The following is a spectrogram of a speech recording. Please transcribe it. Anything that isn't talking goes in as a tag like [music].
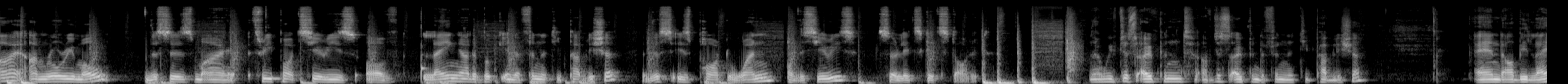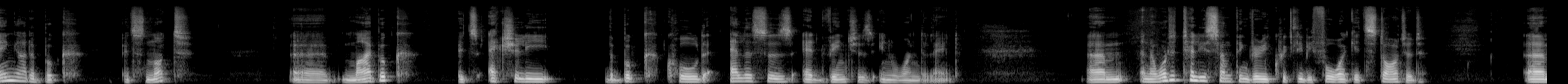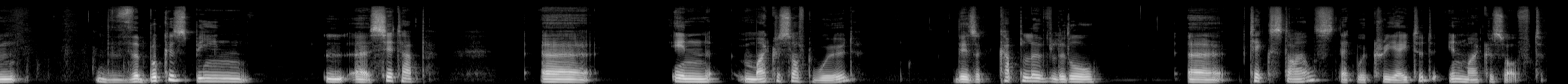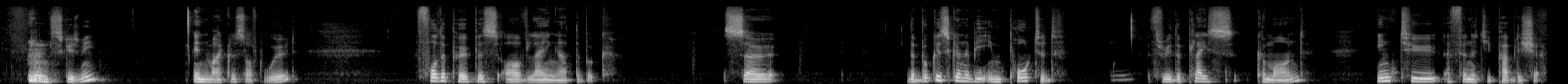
Hi, I'm Rory Mole. This is my three part series of laying out a book in Affinity Publisher. This is part one of the series, so let's get started. Now, we've just opened, I've just opened Affinity Publisher, and I'll be laying out a book. It's not uh, my book, it's actually the book called Alice's Adventures in Wonderland. Um, and I want to tell you something very quickly before I get started. Um, the book has been uh, set up uh, in Microsoft Word. There's a couple of little uh, text styles that were created in Microsoft, [clears throat] excuse me, in Microsoft Word for the purpose of laying out the book. So the book is going to be imported through the place command into Affinity Publisher.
